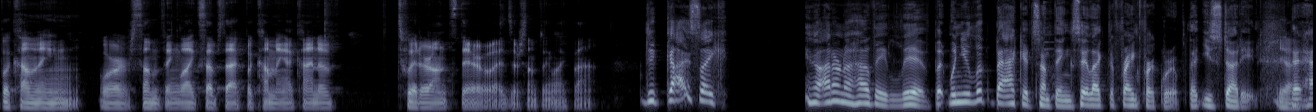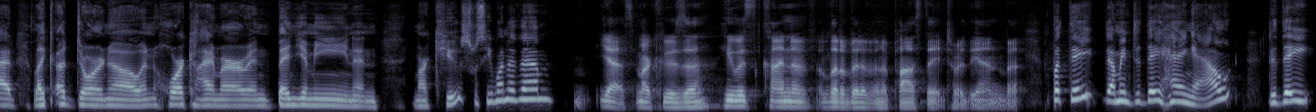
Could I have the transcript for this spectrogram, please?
becoming or something like Substack becoming a kind of Twitter on steroids or something like that. Do guys like you know, I don't know how they live, but when you look back at something, say like the Frankfurt group that you studied, Yeah. that had like Adorno and Horkheimer and Benjamin and Marcuse, was he one of them? Yes, Marcuse. He was kind of a little bit of an apostate toward the end, but But they, I mean, did they hang out? Did they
